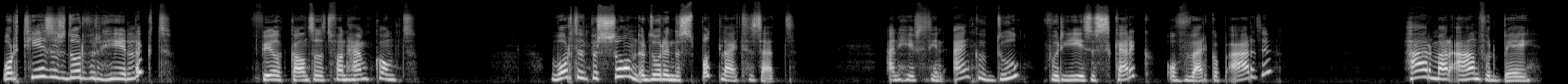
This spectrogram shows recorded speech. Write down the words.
Wordt Jezus door verheerlijkt? Veel kans dat het van hem komt. Wordt een persoon erdoor in de spotlight gezet en heeft geen enkel doel voor Jezus' kerk of werk op aarde? Haar maar aan voorbij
